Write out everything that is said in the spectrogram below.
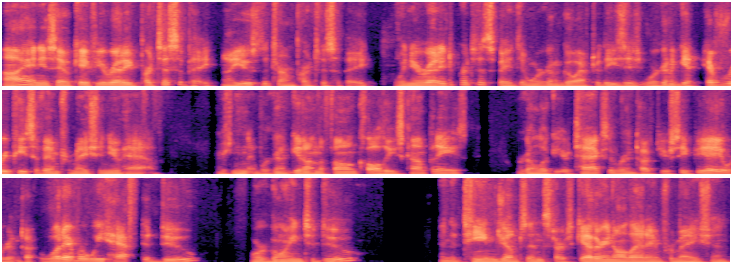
eye and you say, okay, if you're ready to participate, I use the term participate. When you're ready to participate, then we're going to go after these. Issues. We're going to get every piece of information you have. There's, we're going to get on the phone, call these companies. We're going to look at your taxes. We're going to talk to your CPA. We're going to talk whatever we have to do. We're going to do, and the team jumps in, starts gathering all that information,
